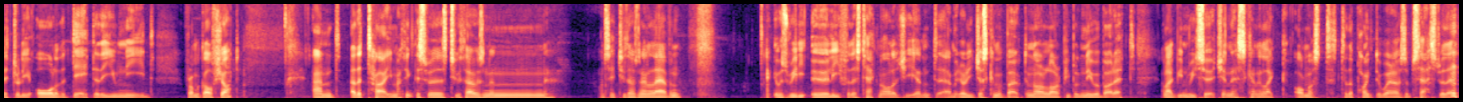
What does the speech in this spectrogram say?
literally all of the data that you need from a golf shot. And at the time, I think this was 2000 and, I want to say 2011. It was really early for this technology, and um, it only just come about, and not a lot of people knew about it. And I'd been researching this kind of like almost to the point of where I was obsessed with it.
